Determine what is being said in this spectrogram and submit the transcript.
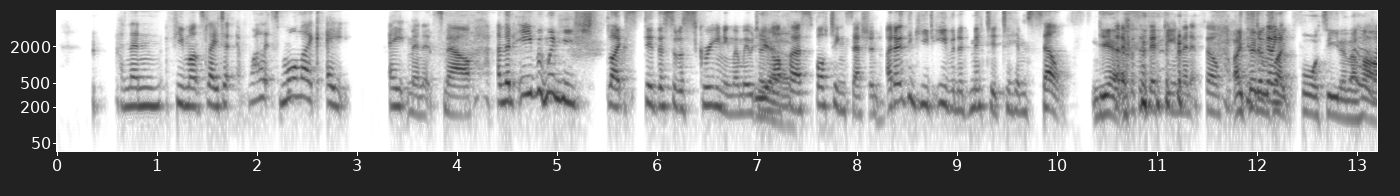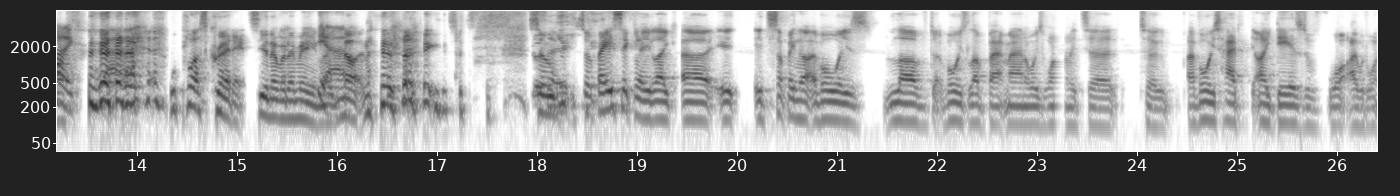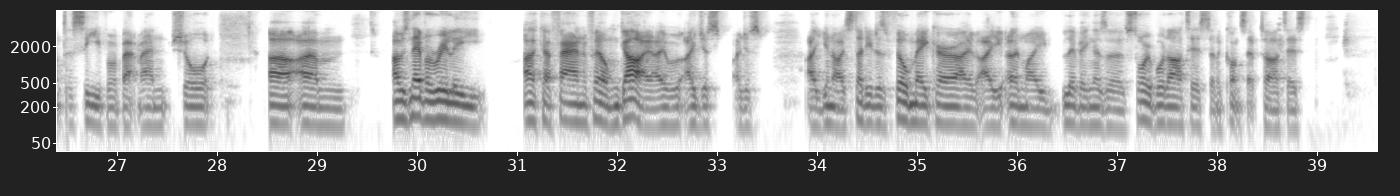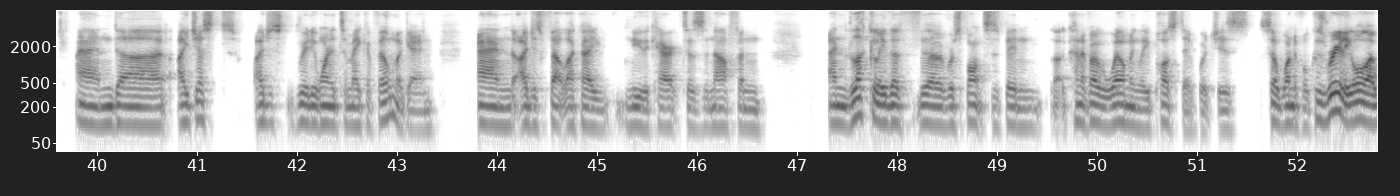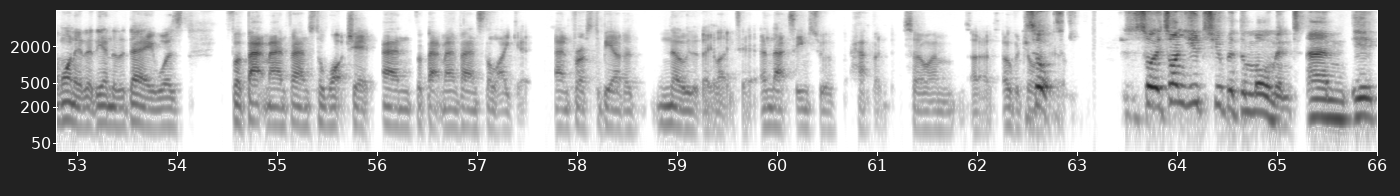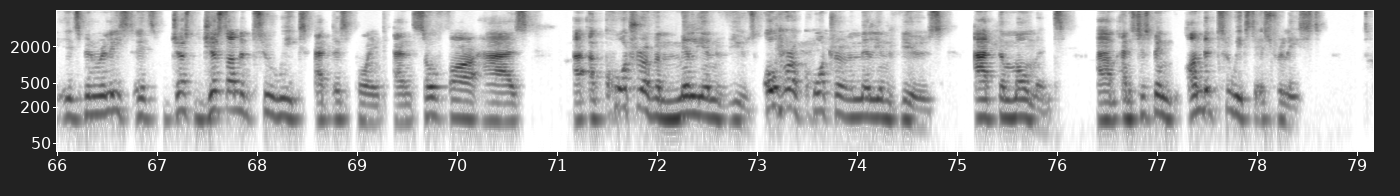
And then a few months later, well, it's more like eight eight minutes now. And then even when he like did the sort of screening when we were doing our first spotting session, I don't think he'd even admitted to himself Yeah. that it was a 15 minute film. I He's said it was going, like 14 and a Like, half. yeah. well, plus credits, you know what I mean? Yeah. Like, no. Just- so, So- so basically, like, uh, it, it's something that I've always loved. I've always loved Batman. Always wanted to, to, I've always had ideas of what I would want to see from a Batman short. Uh, um, I was never really like a fan film guy. I, I just, I just, I, you know, I studied as a filmmaker. I, I earned my living as a storyboard artist and a concept artist and uh, I just I just really wanted to make a film again, and I just felt like I knew the characters enough, and and luckily the the response has been kind of overwhelmingly positive, which is so wonderful. Because really, all I wanted at the end of the day was for Batman fans to watch it and for Batman fans to like it. And for us to be able to know that they liked it, and that seems to have happened. So I'm uh, overjoyed. So, so it's on YouTube at the moment, and it, it's been released. It's just just under two weeks at this point, and so far has a, a quarter of a million views, over a quarter of a million views at the moment, um, and it's just been under two weeks that it's released.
